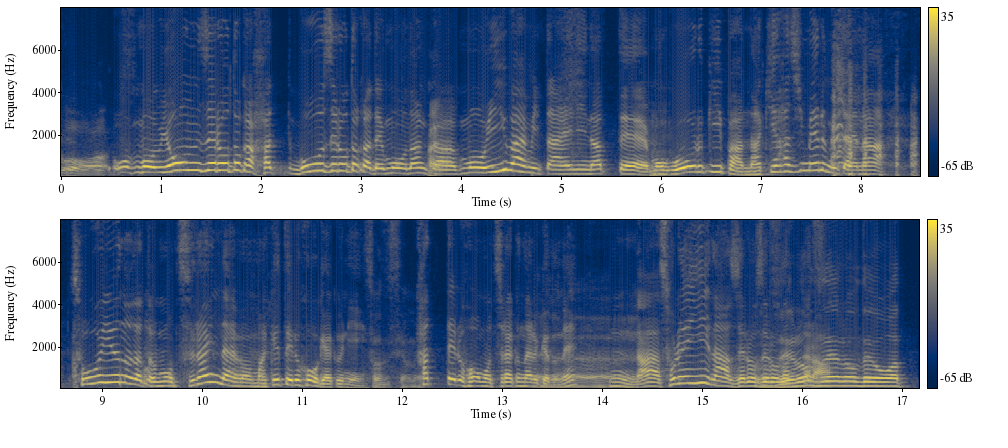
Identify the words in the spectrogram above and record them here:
おもう4-0とかは5-0とかでもうなんか、はもういいわみたいになって、もうゴールキーパー泣き始めるみたいな そういうのだともう辛いんだよ負けてる方逆に。そうですよね。勝ってる方も辛くなるけどね、えー。うん、あーそれいいな0-0だったら。0-0で終わって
